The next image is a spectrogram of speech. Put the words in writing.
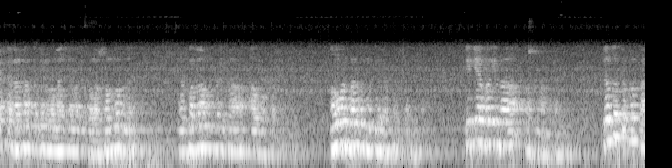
একটা ব্যাপার তোকে রোমাইতে আমাকে বলা সম্ভব কারণ প্রথম পরীক্ষা অবগত অমর পর্ব দ্বিতীয় তৃতীয় পরীক্ষা অসমান চতুর্থ পরীক্ষা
